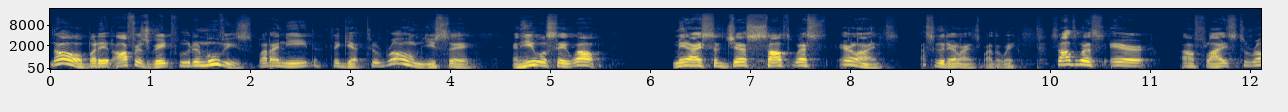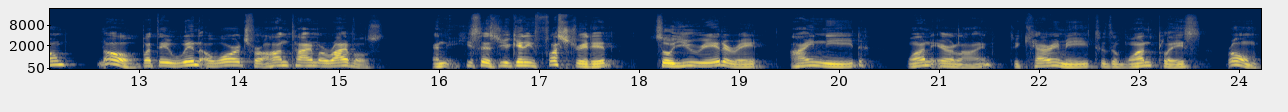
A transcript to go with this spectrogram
No, but it offers great food and movies. But I need to get to Rome, you say. And he will say, well, may I suggest Southwest Airlines? That's a good airlines, by the way. Southwest Air uh, flies to Rome? No, but they win awards for on time arrivals. And he says, You're getting frustrated, so you reiterate, I need one airline to carry me to the one place, Rome.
